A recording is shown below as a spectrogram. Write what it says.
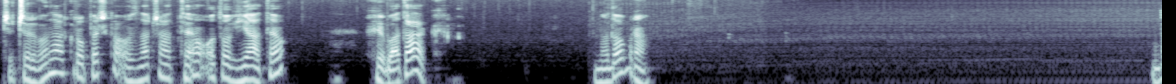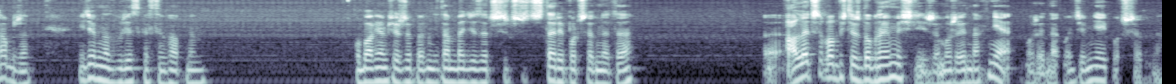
Czy czerwona kropeczka oznacza tę oto wiatę? Chyba tak. No dobra. Dobrze. Idziemy na 20 z tym wapnem. Obawiam się, że pewnie tam będzie ze 3 czy 4 potrzebne te. E, Ale trzeba być też dobrej myśli, że może jednak nie, może jednak będzie mniej potrzebne.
